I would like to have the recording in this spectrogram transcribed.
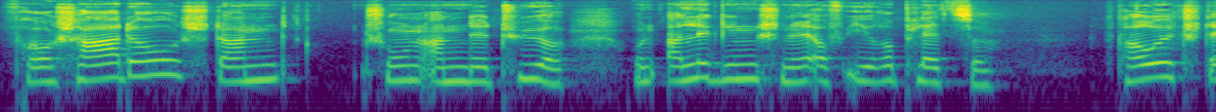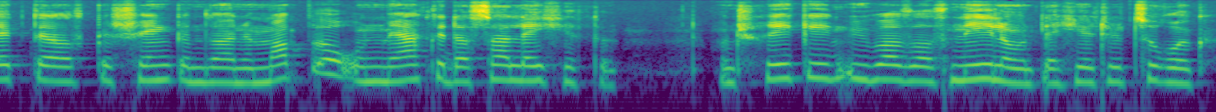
Frau Schadow stand schon an der Tür und alle gingen schnell auf ihre Plätze. Paul steckte das Geschenk in seine Mappe und merkte, dass er lächelte. und schräg gegenüber saß Nele und lächelte zurück.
